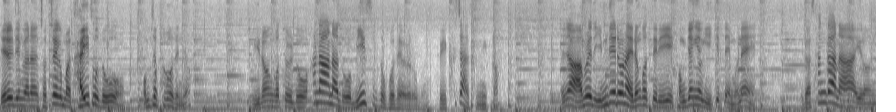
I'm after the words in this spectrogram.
예를 들면은 저쪽에 보면 다이소도 엄청 크거든요. 이런 것들도 하나하나도 미니스도 보세요, 여러분. 되게 크지 않습니까? 왜냐 아무래도 임대료나 이런 것들이 경쟁력이 있기 때문에 이런 상가나 이런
